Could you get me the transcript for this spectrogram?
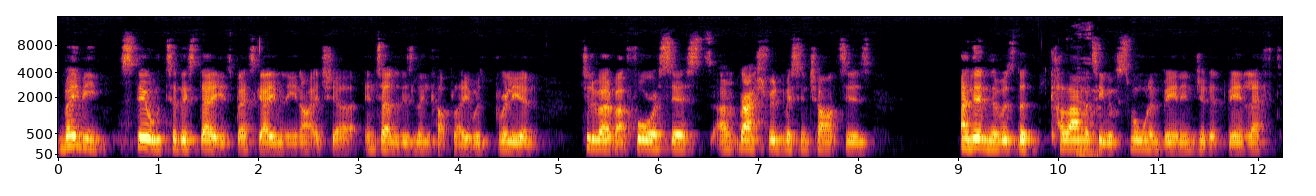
maybe still to this day his best game in the United shirt in terms of his link up play. It was brilliant. Should have had about four assists. Um, Rashford missing chances, and then there was the calamity yeah. with Smalling being injured and being left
